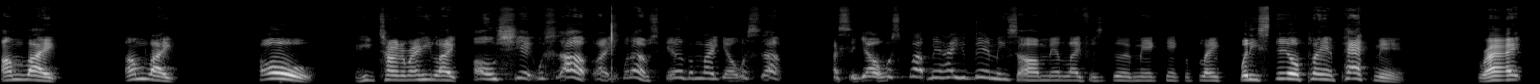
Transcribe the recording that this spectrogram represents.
I'm like, I'm like, oh. He turned around, he like, oh shit, what's up? Like, what up, Skillz? I'm like, yo, what's up? I said, yo, what's up, man? How you been? He said, oh man, life is good, man. Can't complain. But he's still playing Pac-Man, right?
